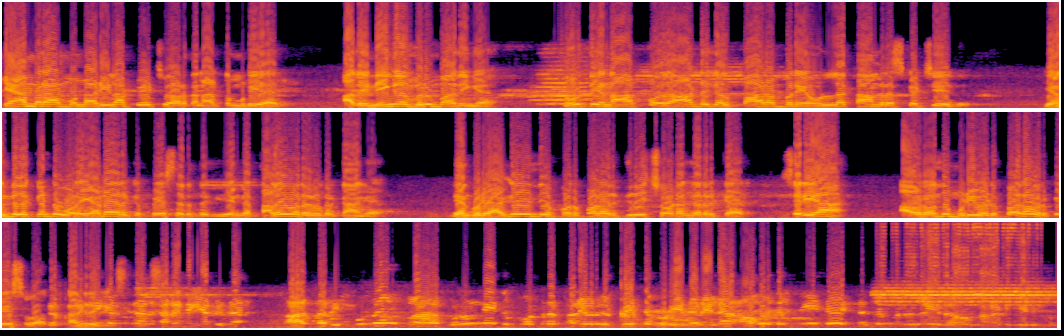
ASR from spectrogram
கேமரா முன்னாடி எல்லாம் பேச்சுவார்த்தை நடத்த முடியாது. அதை நீங்களும் விரும்பாதீங்க. நூத்தி நாற்பது ஆண்டுகள் பாரம்பரியம் உள்ள காங்கிரஸ் கட்சி இது. எங்களுக்குன்ட்டு ஒரு இடம் இருக்கு பேசுறதுக்கு. எங்க தலைவர்கள் இருக்காங்க. எங்களுடைய அகில இந்திய பொறுப்பாளர் கிரீச்சோட அங்க இருக்கார். சரியா? அவர் வந்து முடிவெடுப்பாரு அவர் பேசுவார். நன்றி. தொடர்ந்து இது. போன்ற தலைவர்கள் பேசக்கூடிய நிலையில அவர்கள் மீது நடவடிக்கை எடுக்கணுமா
